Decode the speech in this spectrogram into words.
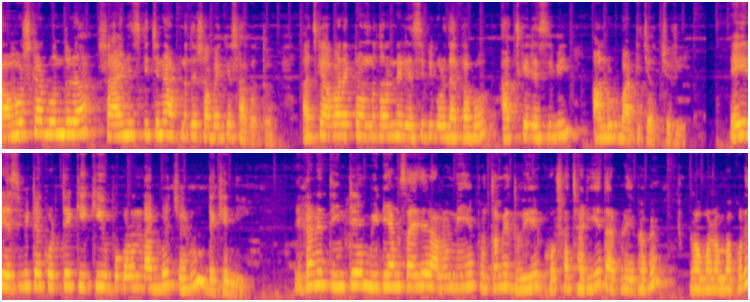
নমস্কার বন্ধুরা সায়নিস কিচেনে আপনাদের সবাইকে স্বাগত। আজকে আবার একটা অন্য ধরনের রেসিপি করে দেখাবো। আজকে রেসিপি আলুর বাটি চচ্চড়ি। এই রেসিপিটা করতে কি কি উপকরণ লাগবে চলুন দেখে নিই। এখানে তিনটে মিডিয়াম সাইজের আলু নিয়ে প্রথমে ধুয়ে খোসা ছাড়িয়ে তারপরে এইভাবে লম্বা লম্বা করে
